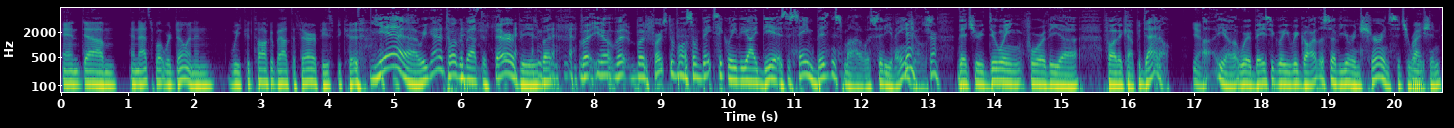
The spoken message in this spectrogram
And, um, and that's what we're doing. And we could talk about the therapies because Yeah, we got to talk about the therapies, but but you know, but but first of all, so basically the idea is the same business model as City of Angels sure. that you're doing for the uh, Father Capodanno. Yeah. Uh, you know, where basically, regardless of your insurance situation,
